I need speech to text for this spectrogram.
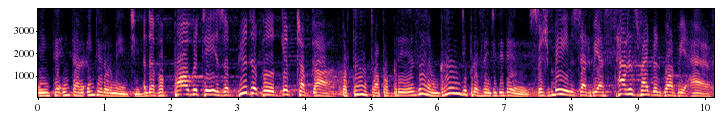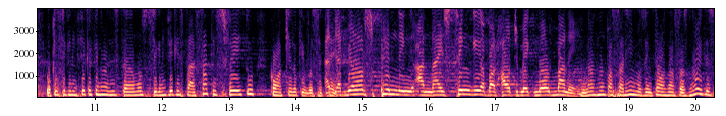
inte- inter- interiormente. And therefore, poverty is a beautiful gift of God, Portanto, a pobreza é um grande presente de Deus. which means that we are satisfied with what we have, O que significa que nós estamos, significa estar satisfeito com aquilo que você and that tem. we are not spending our nights thinking about how to make more money. Nós não passaríamos então as nossas noites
